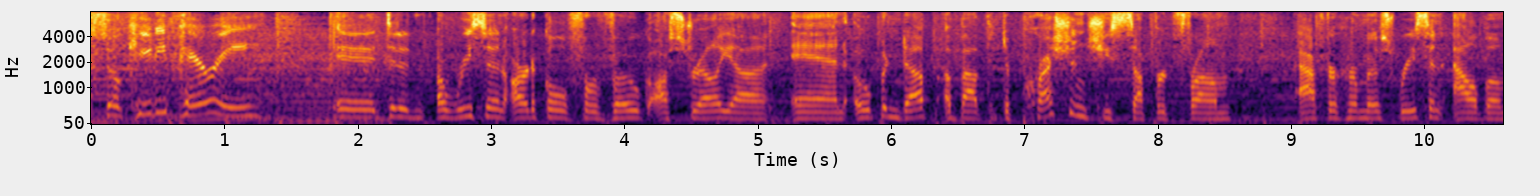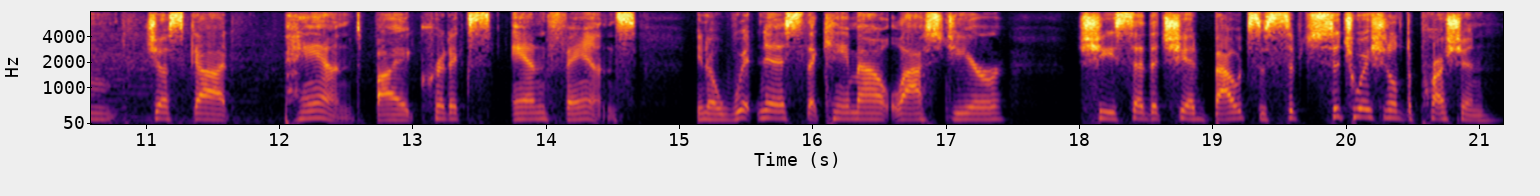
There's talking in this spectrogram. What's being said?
So Katy Perry uh, did a, a recent article for Vogue Australia and opened up about the depression she suffered from after her most recent album just got panned by critics and fans. You know, Witness that came out last year, she said that she had bouts of situational depression.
